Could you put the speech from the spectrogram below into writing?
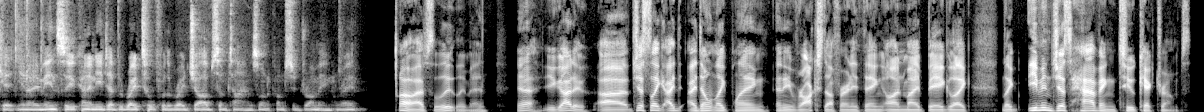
kit, you know what I mean? So you kind of need to have the right tool for the right job sometimes when it comes to drumming, right? oh absolutely man yeah you got to uh just like i i don't like playing any rock stuff or anything on my big like like even just having two kick drums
